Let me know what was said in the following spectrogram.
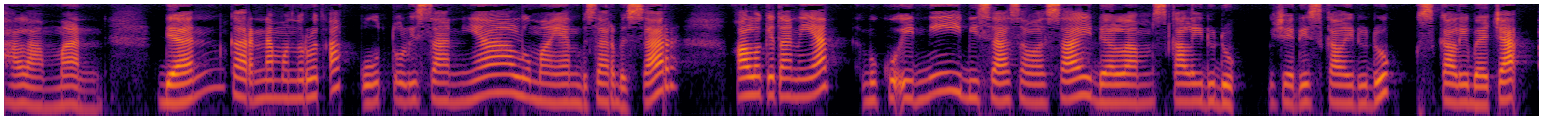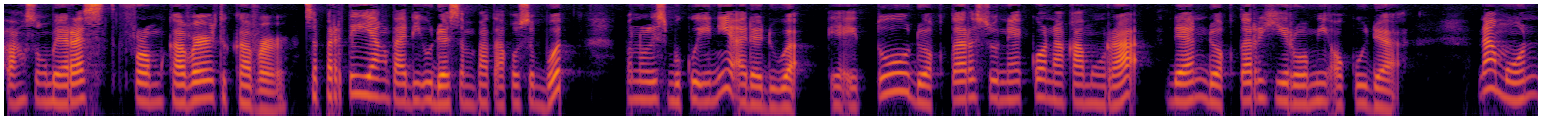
halaman dan karena menurut aku tulisannya lumayan besar-besar, kalau kita niat buku ini bisa selesai dalam sekali duduk. Jadi sekali duduk, sekali baca, langsung beres from cover to cover. Seperti yang tadi udah sempat aku sebut, penulis buku ini ada dua, yaitu Dr. Suneko Nakamura dan Dr. Hiromi Okuda. Namun,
